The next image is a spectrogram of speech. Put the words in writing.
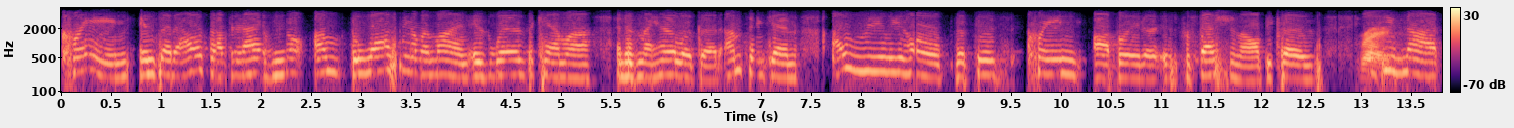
crane inside a helicopter and I have no I'm the last thing on my mind is where's the camera and does my hair look good? I'm thinking I really hope that this crane operator is professional because right. if he's not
